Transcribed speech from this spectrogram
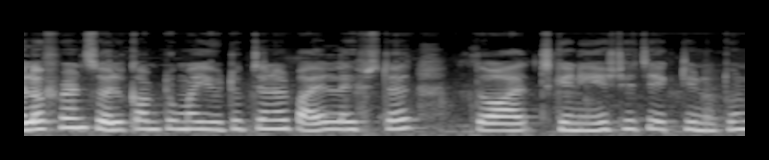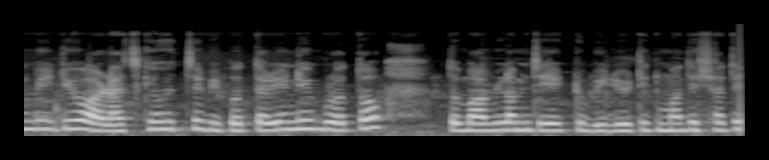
Hello friends, welcome to my YouTube channel Payel lifestyle. তো আজকে নিয়ে এসেছি একটি নতুন ভিডিও আর আজকে হচ্ছে বিপত্তারিণী ব্রত। তো ভাবলাম যে একটু ভিডিওটি তোমাদের সাথে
